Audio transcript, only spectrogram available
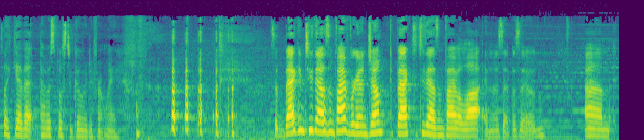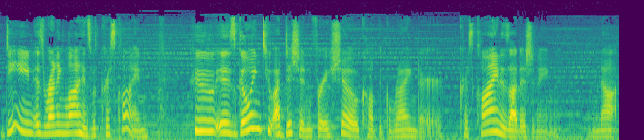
It's like, yeah, that that was supposed to go a different way. So back in 2005, we're going to jump back to 2005 a lot in this episode. Um, Dean is running lines with Chris Klein, who is going to audition for a show called The Grinder. Chris Klein is auditioning, not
